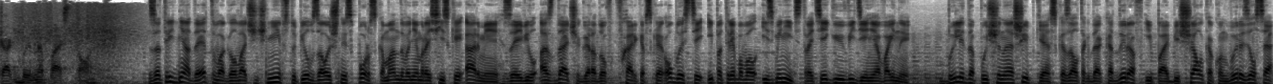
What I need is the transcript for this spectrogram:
как бы напасть-то он. За три дня до этого глава Чечни вступил в заочный спор с командованием российской армии, заявил о сдаче городов в Харьковской области и потребовал изменить стратегию ведения войны. «Были допущены ошибки», — сказал тогда Кадыров и пообещал, как он выразился,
